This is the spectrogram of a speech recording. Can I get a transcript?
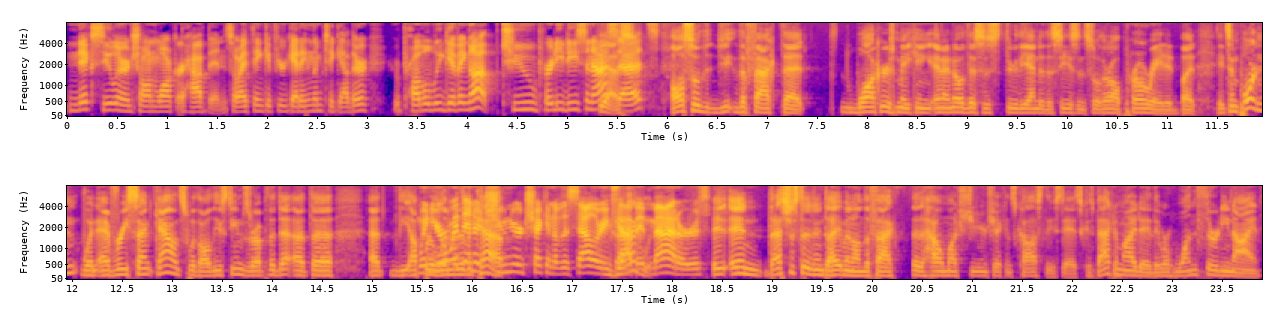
Nick Seeler and Sean Walker have been. So I think if you're getting them together, you're probably giving up two pretty decent Yes. assets. Also, the the fact that Walker's making, and I know this is through the end of the season, so they're all prorated, but it's important when every cent counts. With all these teams are up the de- at the at the upper When you're within a cap. junior chicken of the salary Exactly. cap, it matters. It- and that's just an indictment on the fact that how much junior chickens cost these days. Because back in my day, they were one thirty nine.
